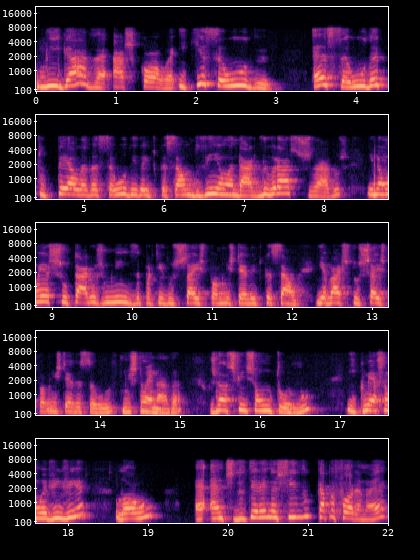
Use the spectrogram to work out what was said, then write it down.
ligada à escola e que a saúde a saúde, a tutela da saúde e da educação deviam andar de braços dados e não é chutar os meninos a partir dos seis para o Ministério da Educação e abaixo dos seis para o Ministério da Saúde, isto não é nada. Os nossos filhos são um todo e começam a viver, logo antes de terem nascido cá para fora, não é?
